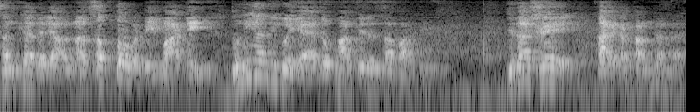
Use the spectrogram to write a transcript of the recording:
ਸੰਖਿਆ ਦੇ ਲਿਹਾਜ਼ ਨਾਲ ਸਭ ਤੋਂ ਵੱਡੀ ਪਾਰਟੀ ਦੁਨੀਆ ਦੀ ਕੋਈ ਹੈ ਜੋ ਭਾਰਤੀ ਜਨਤਾ ਪਾਰਟੀ ਹੈ, ਜਿਹਦਾ ਸ਼੍ਰੇ ਕਾਰਜਕਰਤਾ ਨੂੰ ਜਾਂਦਾ ਹੈ।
